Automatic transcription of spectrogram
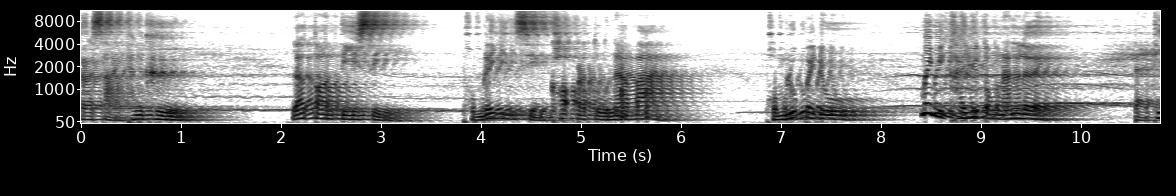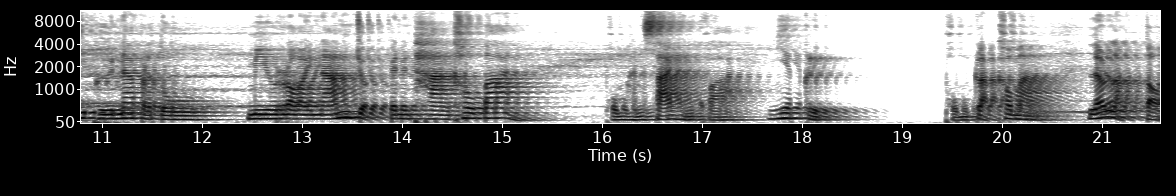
กระส่ายทั้งคืน แล้วตอนตีสี่ ผมได้ยินเสียงเคาะประตูหน้าบ้าน ผมลุกไปดู ไม่มีใครอยู่ตรงนั้นเลย แต่ที่พื้นหน้าประตู มีรอยน้ำหยดเป็นทางเข้าบ้าน ผมหันซ้ายหันขวา เงียบกริบผมกลับเข้ามา แล้วหลับต่อ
